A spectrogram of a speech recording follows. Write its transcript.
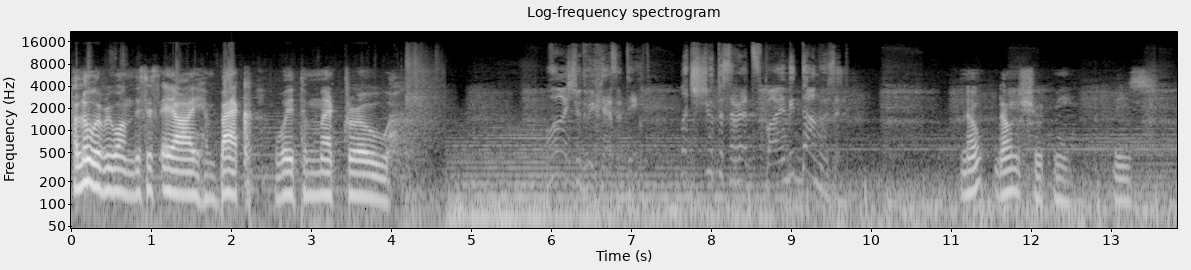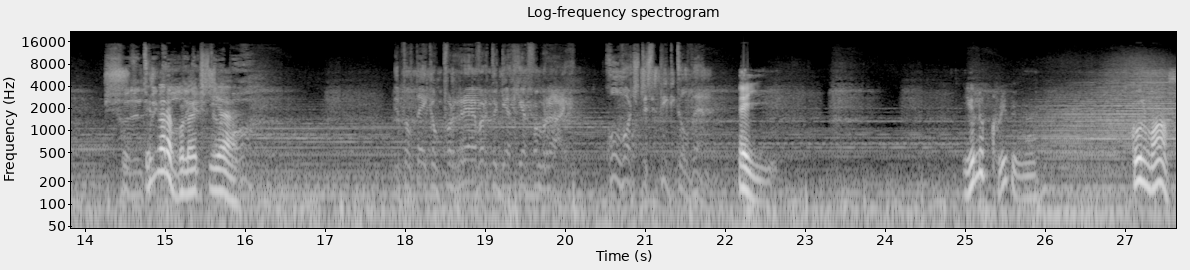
Hello everyone, this is AI. I'm back with Metro. No, don't shoot me, please. Shouldn't Is that a bullet? Yeah. It'll take them forever to get here from Reich. Who'll watch this peak till then? Hey. You look creepy, man. Cool mask.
